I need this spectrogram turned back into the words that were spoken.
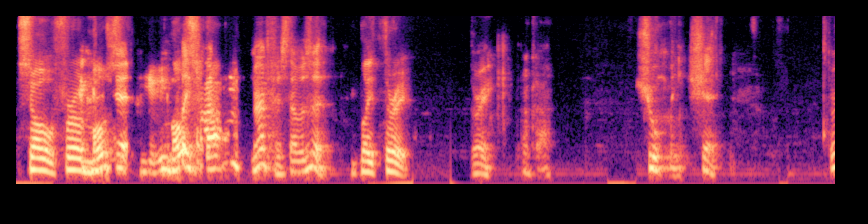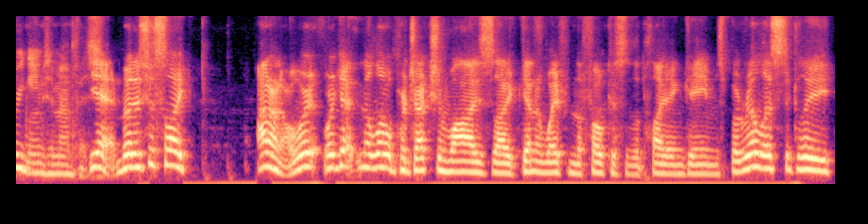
So for most, he most played Memphis. That was it. He played three. Three. Okay shoot me. Shit. Three games in Memphis. Yeah, but it's just like I don't know. We're we're getting a little projection wise, like getting away from the focus of the playing games. But realistically,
